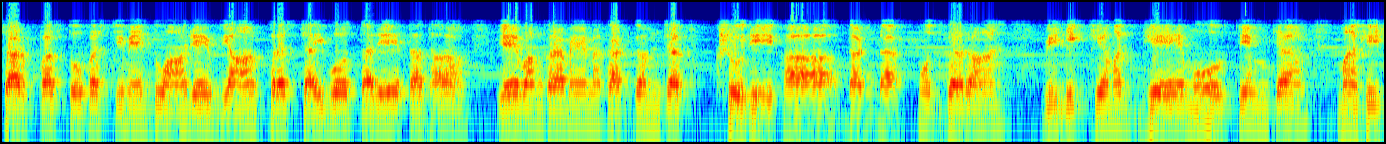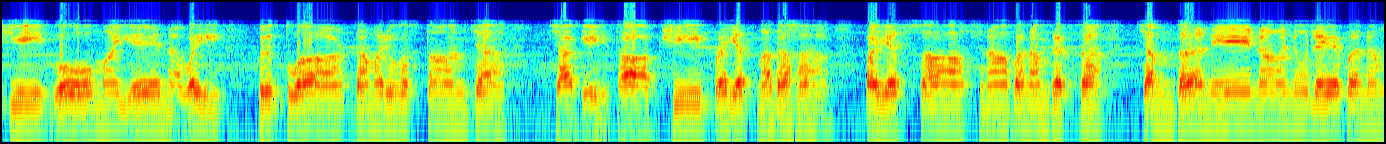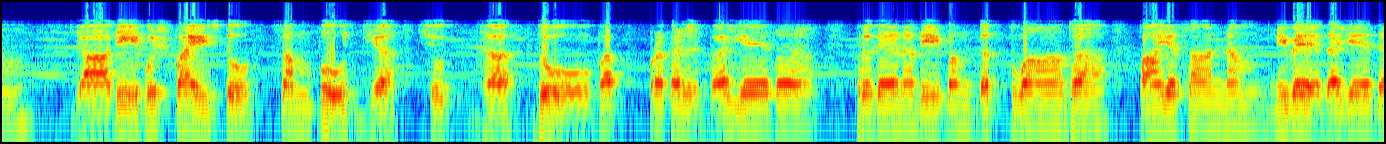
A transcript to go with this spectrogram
सर्पस्तु पश्चिमे द्वारे व्याघ्रश्चैवोत्तरे तथा एवं क्रमेण खड्गं च क्षुरिका दण्डमुद्गरान् विलिख्य मध्ये मूर्तिं च महिषी गोमयेन वै कृत्वा डमरुहस्ताञ्च चकिताक्षी प्रयत्नदः पयःसा स्नापनं रक्त चन्दनेनानुलेपनं जातिपुष्पैस्तु सम्पूज्य शुद्धधूपप्रकल्पयेत्। हृदेन दीपं दत्त्वाध पायसान्नं निवेदयेद्।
